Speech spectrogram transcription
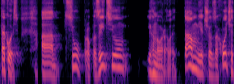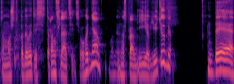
Так ось а цю пропозицію ігнорили. Там, якщо захочете, можете подивитися трансляції цього дня. Вони насправді є в Ютубі, де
